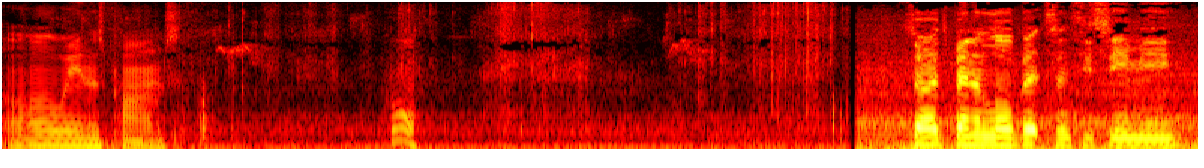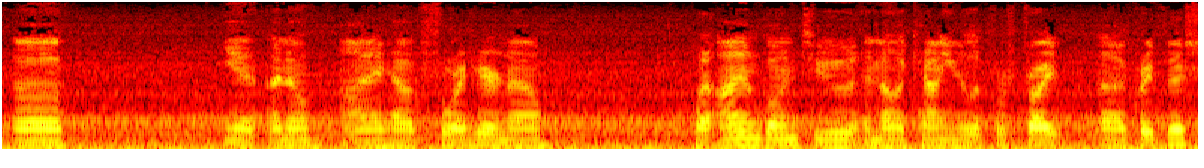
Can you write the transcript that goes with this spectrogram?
All the way in his palms. Cool. So it's been a little bit since you see me. Uh, yeah, I know I have short hair now, but I am going to another county to look for striped uh, crayfish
